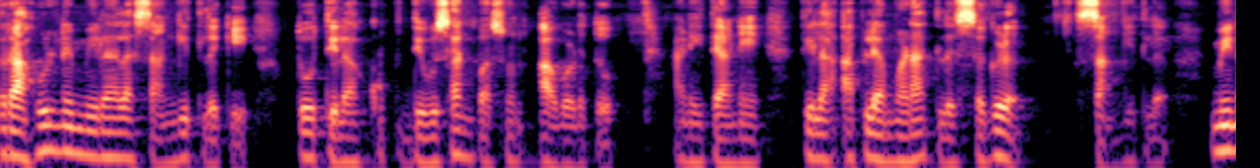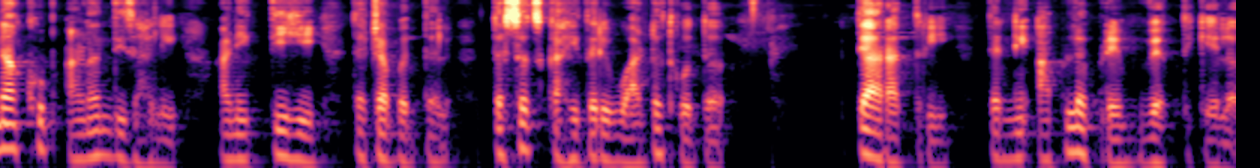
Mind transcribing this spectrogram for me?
राहुलने मीनाला सांगितलं की तो तिला खूप दिवसांपासून आवडतो. आणि त्याने तिला आपल्या मनातलं सगळं सांगितलं. मीना खूप आनंदी झाली आणि तीही त्याच्याबद्दल तसंच काहीतरी वाटत होतं. त्या रात्री त्यांनी आपलं प्रेम व्यक्त केलं.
